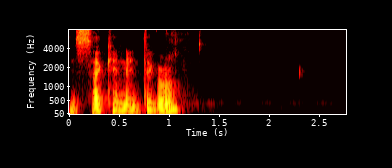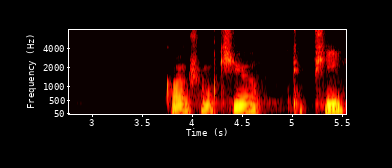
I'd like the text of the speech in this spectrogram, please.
The second integral, going from q to p,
